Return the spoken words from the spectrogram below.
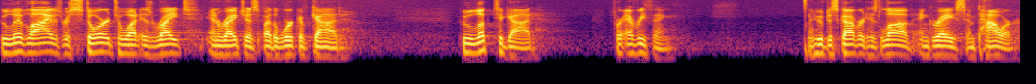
who live lives restored to what is right and righteous by the work of God who look to God for everything and who have discovered his love and grace and power,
